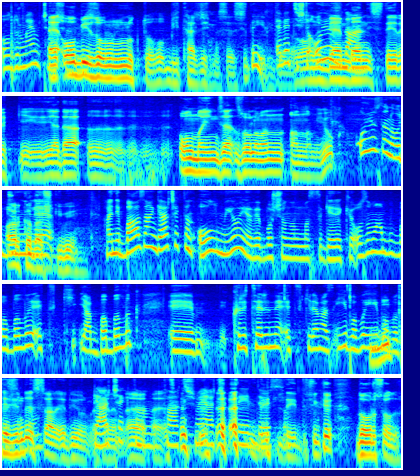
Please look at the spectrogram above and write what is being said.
Oldurmaya mı E, o bir zorunluluktu. O bir tercih meselesi değildi. Evet, işte o ben, yüzden. ben isteyerek e, ya da e, olmayınca zorlamanın anlamı yok. O yüzden o cümle Arkadaş gibi. Hani bazen gerçekten olmuyor ya ve boşanılması gerekiyor. O zaman bu babalığı etki ya babalık e, kriterini etkilemez. İyi baba iyi Bu babadır. tezimde gibi. ısrar ediyorum. efendim. Gerçekten tartışmaya açık değil diyorsun. değildi. Çünkü doğrusu olur.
